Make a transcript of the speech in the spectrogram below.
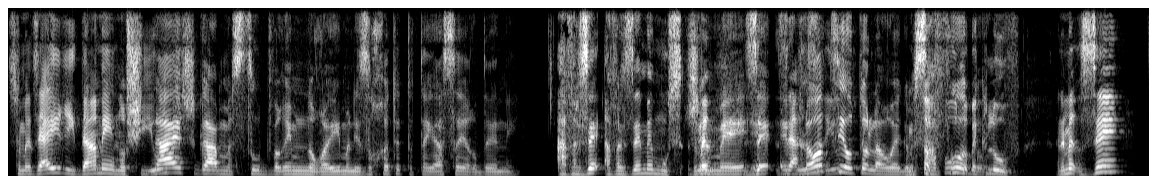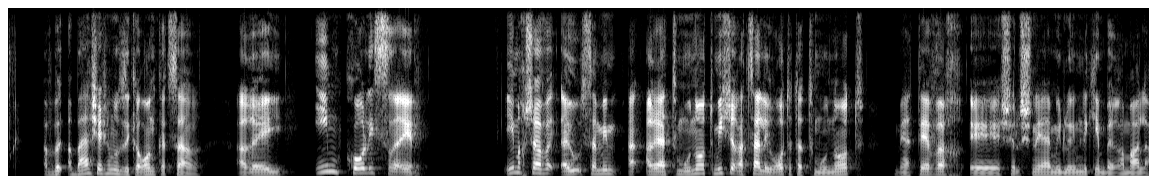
זאת אומרת, זה היה ירידה מאנושיות. דאעש גם עשו דברים נוראים, אני זוכרת את הטייס הירדני. אבל זה, אבל זה ממוס... שהם זה, זה הם לא הוציאו אותו להורג, הם שרפו אותו. אותו בכלוב. אני אומר, זה, הבעיה שיש לנו זיכרון קצר. הרי אם כל ישראל, אם עכשיו היו שמים, הרי התמונות, מי שרצה לראות את התמונות מהטבח אה, של שני המילואימניקים ברמאללה.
